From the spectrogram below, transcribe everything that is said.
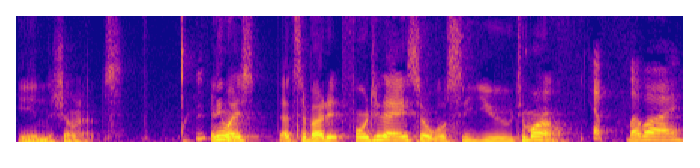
in the show notes. Anyways, that's about it for today. So we'll see you tomorrow. Yep. Bye bye.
